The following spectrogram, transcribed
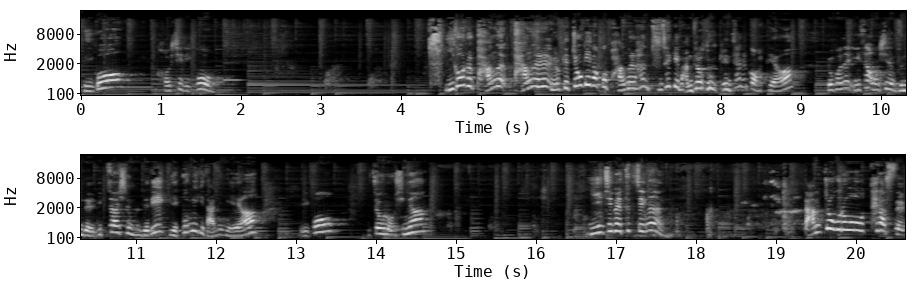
그리고 거실이고 이거를 방을 방을 이렇게 쪼개갖고 방을 한 두세 개 만들어도 괜찮을 것 같아요. 요거는 이사 오시는 분들, 입주하시는 분들이 이제 꾸미기 나름이에요. 그리고 이쪽으로 오시면 이 집의 특징은 남쪽으로 테라스,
